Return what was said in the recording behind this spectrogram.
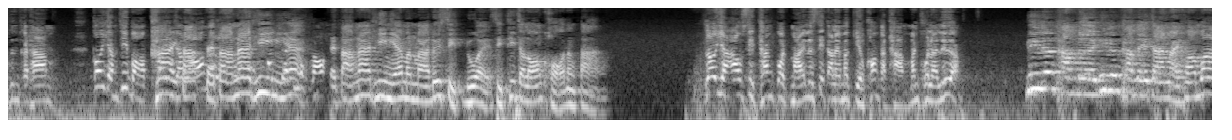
พึงกระทำ ก็อย่างที่บอกใครใช่จะตาร้มองแต่ตามหน้าที่เนี้ยลูกร้องแต่ตามหน้าที่เนี้ยมันมาด้วยสิทธิ์ด้วย สิทธิ์ที่จะร้องขอต่างเราอย่าเอาสิทธิทางกฎหมายหรือสิทธิอะไรมาเกี่ยวข้องกับธรรมมันคนละเรื่องนี่เรื่องทำเลย นี่เรื่องทำเลยอาจารย์หมายความว่า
